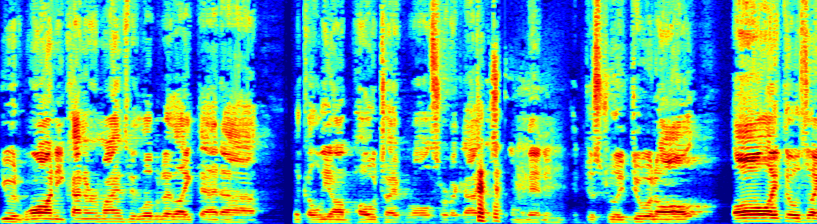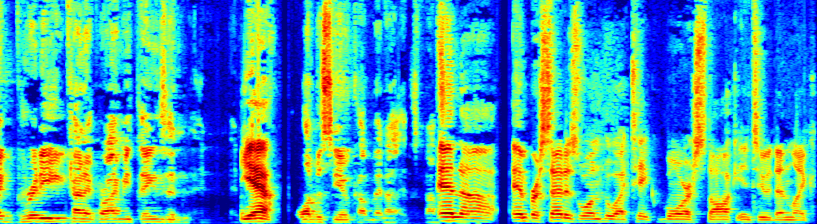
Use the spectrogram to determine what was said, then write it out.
you would want. He kind of reminds me a little bit of like that uh, like a Leon Powe type role sort of guy just coming in and, just really doing all all like those like gritty kind of grimy things and, and yeah. love to see him come in. and uh and Brissett is one who I take more stock into than like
